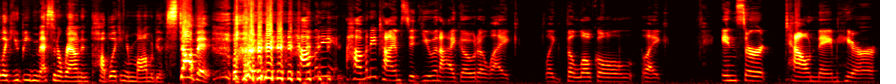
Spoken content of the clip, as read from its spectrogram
like you'd be messing around in public and your mom would be like stop it! How many how many times did you and I go to like like the local like insert town name here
